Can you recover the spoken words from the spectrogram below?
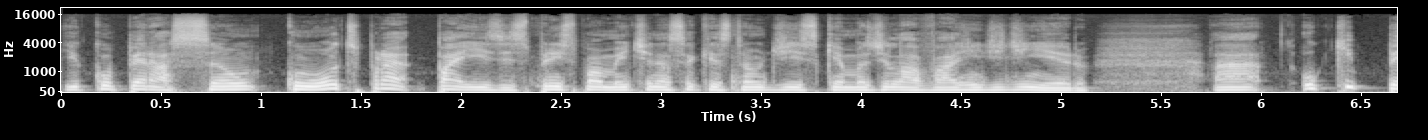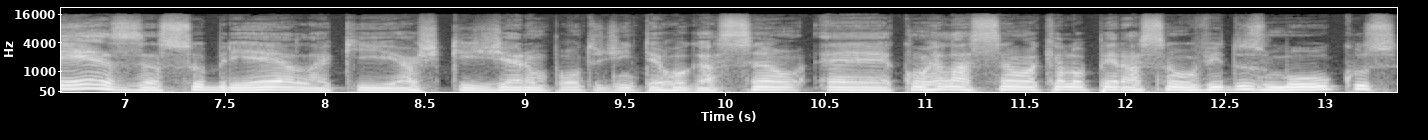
e cooperação com outros países, principalmente nessa questão de esquemas de lavagem de dinheiro. Ah, o que pesa sobre ela, que acho que gera um ponto de interrogação, é com relação àquela operação Ouvidos Moucos,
